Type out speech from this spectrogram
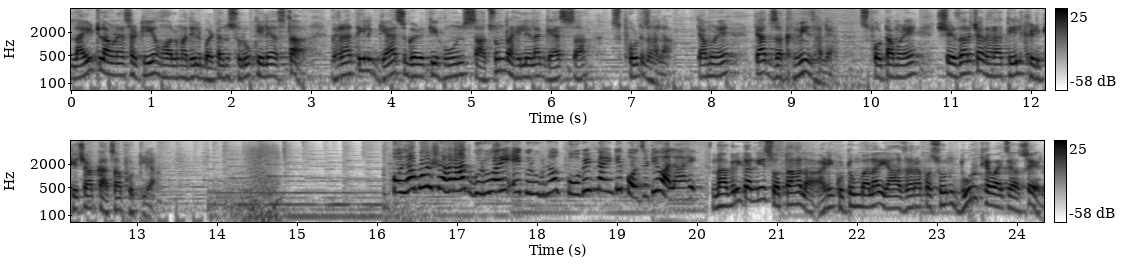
लाइट लावण्यासाठी हॉलमधील बटन सुरू केले असता घरातील गॅस गळती होऊन साचून राहिलेला गॅसचा स्फोट झाला. त्यामुळे त्या जखमी झाल्या. स्फोटामुळे शेजारच्या घरातील खिडकीच्या काचा फुटल्या. कोल्हापूर शहरात गुरुवारी एक रुग्ण कोविड नाईन्टीन पॉझिटिव्ह आला आहे. नागरिकांनी स्वतःला आणि कुटुंबाला या आजारापासून दूर ठेवायचे असेल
